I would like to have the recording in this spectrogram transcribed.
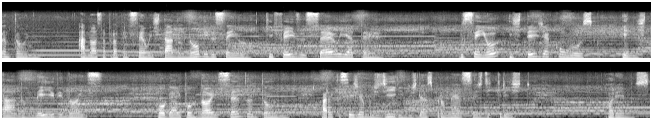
Santo Antônio. A nossa proteção está no nome do Senhor, que fez o céu e a terra. O Senhor esteja convosco, Ele está no meio de nós. Rogai por nós, Santo Antônio, para que sejamos dignos das promessas de Cristo. Oremos.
